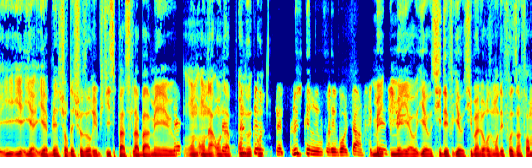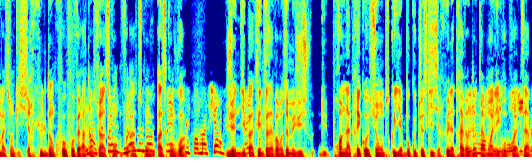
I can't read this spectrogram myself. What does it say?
il y, y, a bien sûr des choses horribles qui se passent là-bas, mais on, on, a, on a, on, c'est plus que révoltant. Mais, mais il y a, y a aussi des, il y a aussi malheureusement des fausses informations qui circulent, donc faut, faut faire attention non, à ce qu'on, à ce qu'on, voit. Je ne dis pas que c'est une fausse information, mais juste prendre la précaution parce qu'il y a beaucoup de choses qui circulent à travers non, notamment les groupes WhatsApp.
